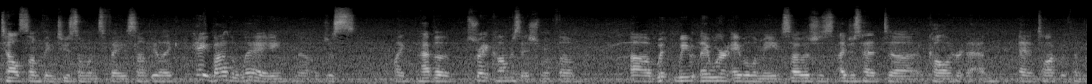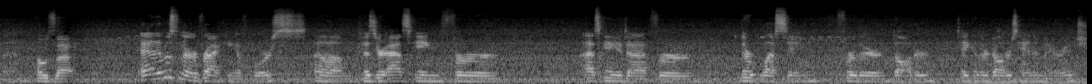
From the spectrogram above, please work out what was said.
tell something to someone's face, I'll be like, hey, by the way, you know, just like have a straight conversation with them uh, we, we, they weren't able to meet, so I was just I just had to call her dad and talk with him then. How was that? And it was nerve wracking, of course, because um, you're asking for asking a dad for their blessing for their daughter, taking their daughter's hand in marriage,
